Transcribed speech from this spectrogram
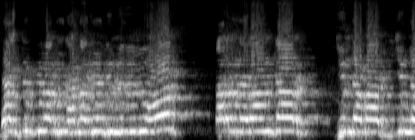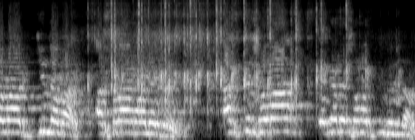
দেশ তৃপ্তি বাবু খান্না দিয়ে দিল্লি দিল্লি হোক তরুণের অহংকার জিন্দাবাদ জিন্দাবাদ জিন্দাবাদ। আসসালামু আলাইকুম। আজকে সভা এখানে সমাপ্তি করলাম।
